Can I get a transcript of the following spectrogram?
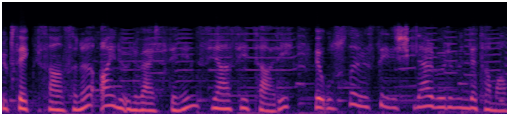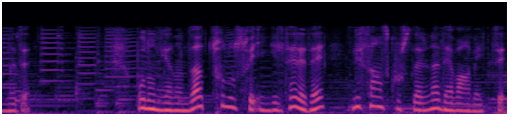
Yüksek lisansını aynı üniversitenin siyasi tarih ve uluslararası ilişkiler bölümünde tamamladı. Bunun yanında Tunus ve İngiltere'de lisans kurslarına devam etti.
